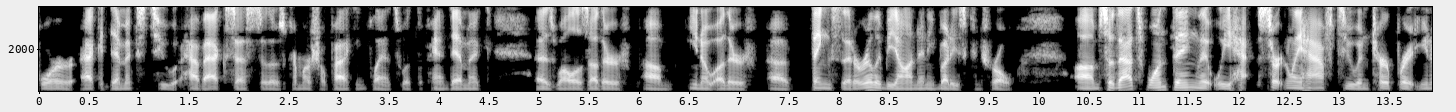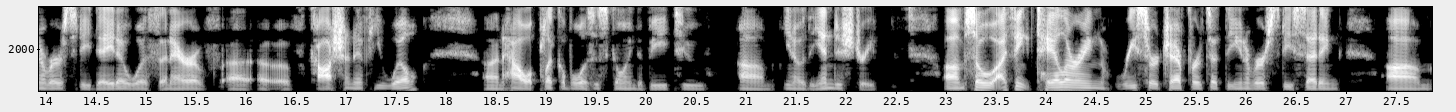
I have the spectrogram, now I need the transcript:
for academics to have access to those commercial packing plants with the pandemic as well as other, um, you know, other uh, things that are really beyond anybody's control. Um, so that's one thing that we ha- certainly have to interpret university data with an air of, uh, of caution, if you will, and how applicable is this going to be to, um, you know, the industry. Um, so I think tailoring research efforts at the university setting um,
